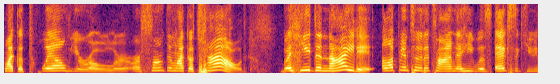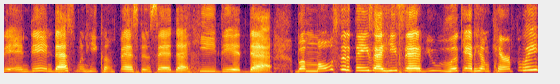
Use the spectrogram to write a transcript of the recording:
like a 12 year old or, or something like a child. But he denied it up until the time that he was executed. And then that's when he confessed and said that he did that. But most of the things that he said, if you look at him carefully,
